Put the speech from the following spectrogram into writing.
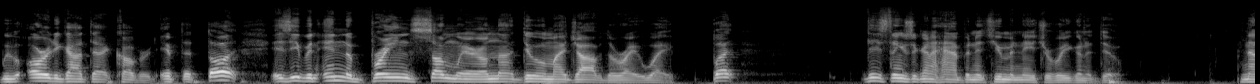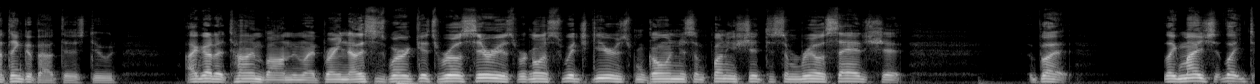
We've already got that covered. If the thought is even in the brain somewhere, I'm not doing my job the right way. But these things are going to happen. It's human nature. What are you going to do? Now, think about this, dude. I got a time bomb in my brain. Now, this is where it gets real serious. We're going to switch gears from going to some funny shit to some real sad shit. But like my like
